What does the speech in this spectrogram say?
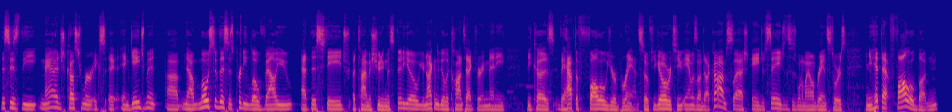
This is the managed customer engagement. Uh, now, most of this is pretty low value at this stage, a time of shooting this video. You're not going to be able to contact very many because they have to follow your brand. So if you go over to amazon.com slash age of sage, this is one of my own brand stores, and you hit that follow button,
